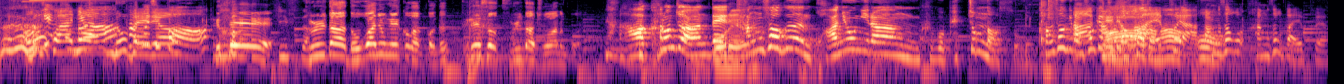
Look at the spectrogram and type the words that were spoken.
노관용, 거야? 하고 노배려. 싶어. 근데 비싸. 둘 다 노관용일 것 같거든 그래서 둘 다 좋아하는 거야 아, 그런 줄 알았는데, 뭐래? 강석은 관용이랑 그거 100점 나왔어. 강석이랑 아, 성격이 강석아, 비슷하잖아. F야. 어. 강석 강석 오빠 F야.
